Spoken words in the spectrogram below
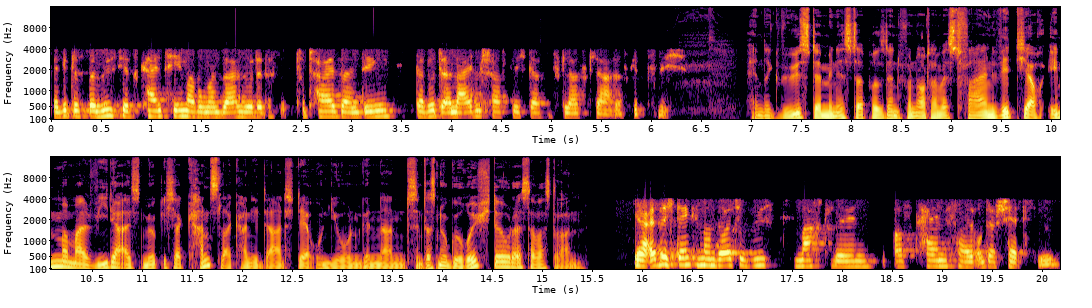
da gibt es bei Wüst jetzt kein Thema, wo man sagen würde, das ist total sein Ding. Da wird er leidenschaftlich, das ist glasklar, das gibt's nicht. Hendrik Wüst, der Ministerpräsident von Nordrhein-Westfalen, wird ja auch immer mal wieder als möglicher Kanzlerkandidat der Union genannt. Sind das nur Gerüchte oder ist da was dran? Ja, also ich denke, man sollte Wüsts Machtwillen auf keinen Fall unterschätzen.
